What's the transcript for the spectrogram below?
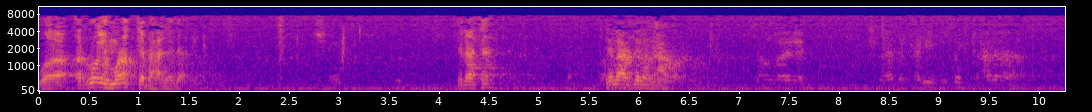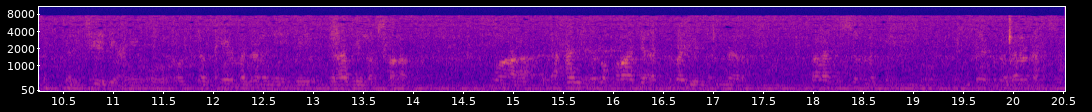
والرؤية مرتبة على ذلك. ثلاثة؟ يلا عبد الله بن عمر هذا الحديث يصف على التهجير يعني والتبكير مثلا للذهاب إلى الصلاة. والأحاديث الأخرى جاءت تبين أن صلاة السنة في البيت مثلا أحسن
